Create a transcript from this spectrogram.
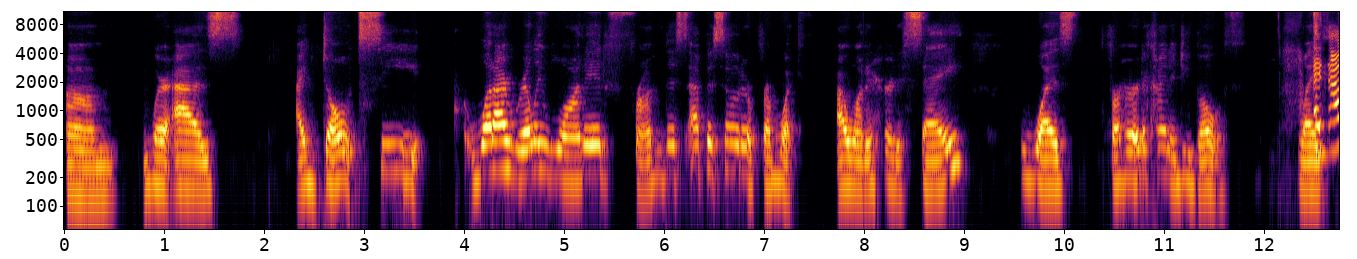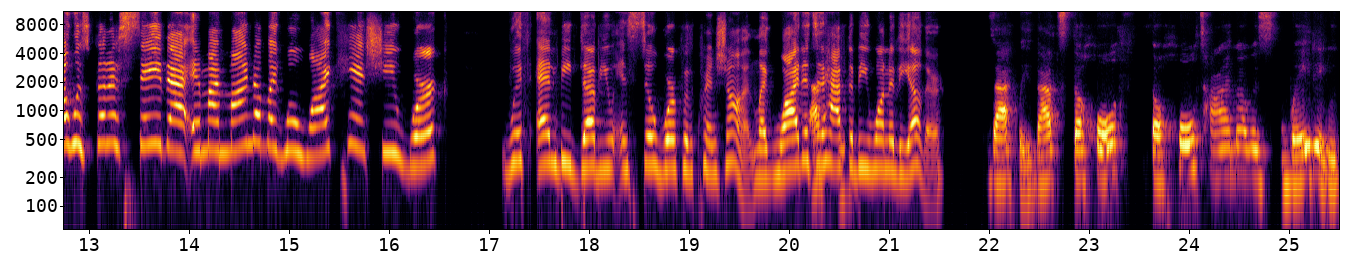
um whereas i don't see what i really wanted from this episode or from what i wanted her to say was for her to kind of do both like and I was gonna say that in my mind, I'm like, well, why can't she work with NBW and still work with Crenshaw? Like, why does it have to be one or the other? exactly that's the whole the whole time i was waiting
